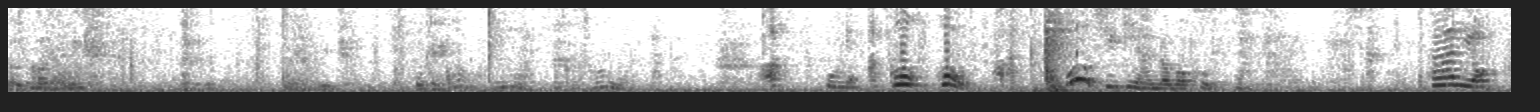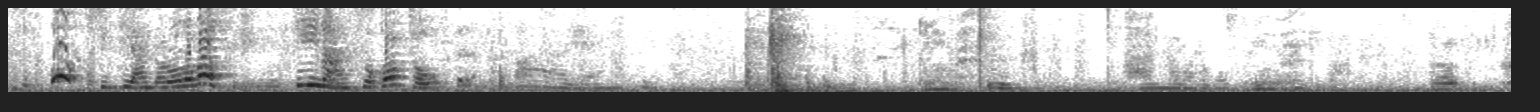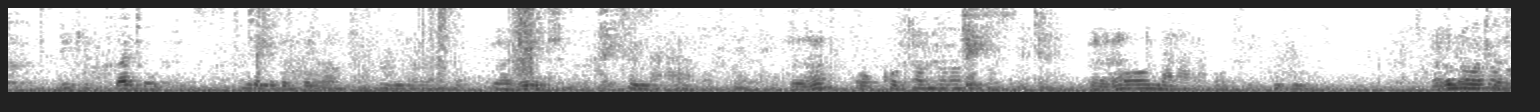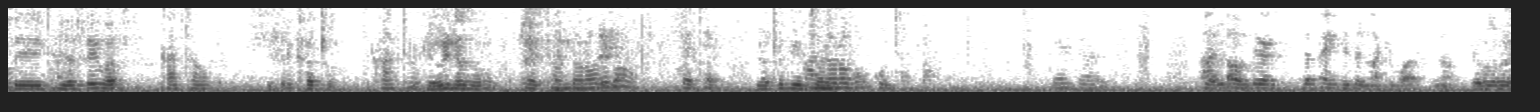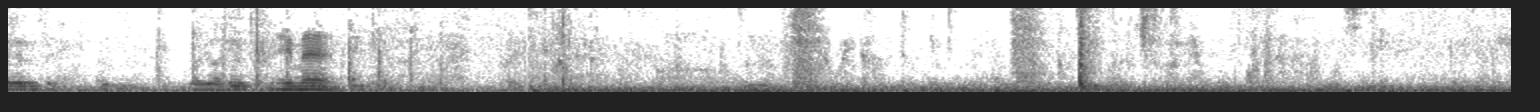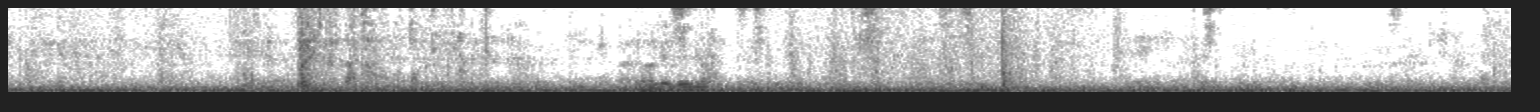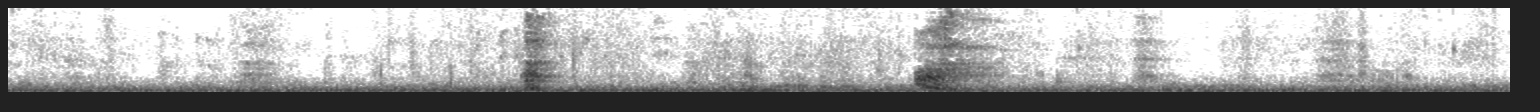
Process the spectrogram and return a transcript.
Weak. Yeah, weak. Okay. Une ako ho ho siti ando boku sata. Hanyo ho siti ando robosi. Hina sokoto. Glory. You, Father. Now, try to take this thing out. Hando robosi. You are healed. Sindara robosi. Uh-huh. Okotondo robosi. Uh-huh. I don't know what you are saying. You are saying what? Kato. You say cattle. Kato. Okay, read us all. Ketondorobo. Sete. You are talking in tongues. Yes, sir. Uh, oh, there's, the pain isn't like it was, no. You're not going to hear anything. But you are healed. Amen. Thank you. Jesus' now.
